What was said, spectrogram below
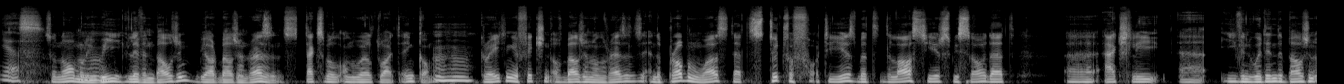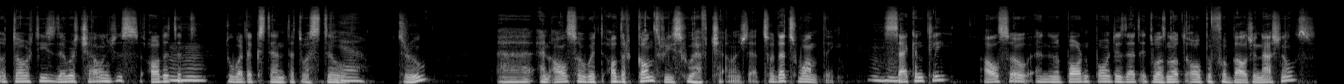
Yes. So normally we live in Belgium, we are Belgian residents, taxable on worldwide income, creating a fiction of Belgian non-residency. And the problem was that stood for 40 years, but the last years we saw that uh, actually uh, even within the Belgian authorities there were challenges audited to what extent that was still Yeah. true, uh, and also with other countries who have challenged that. So that's one thing. Secondly, also an important point is that it was not open for Belgian nationals.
